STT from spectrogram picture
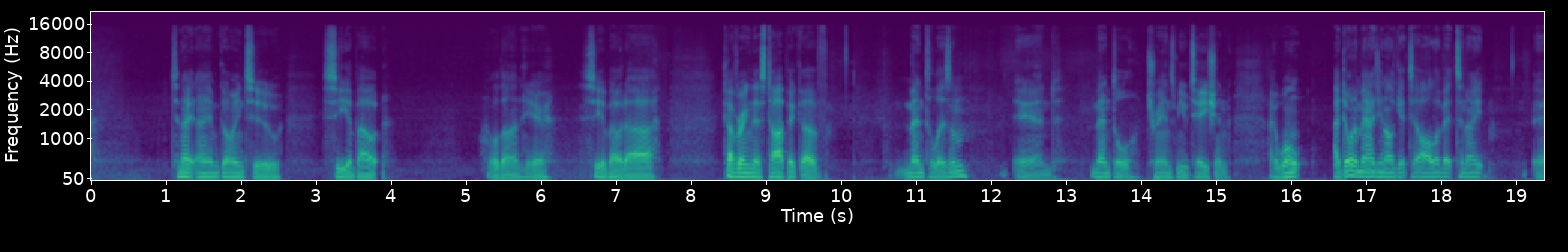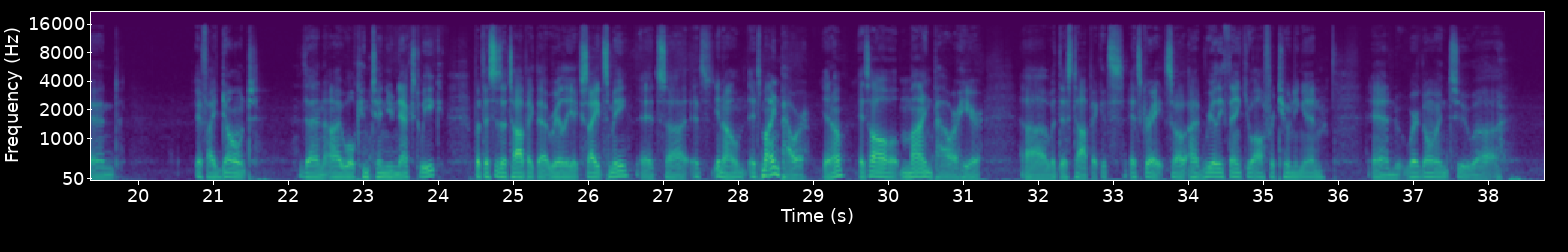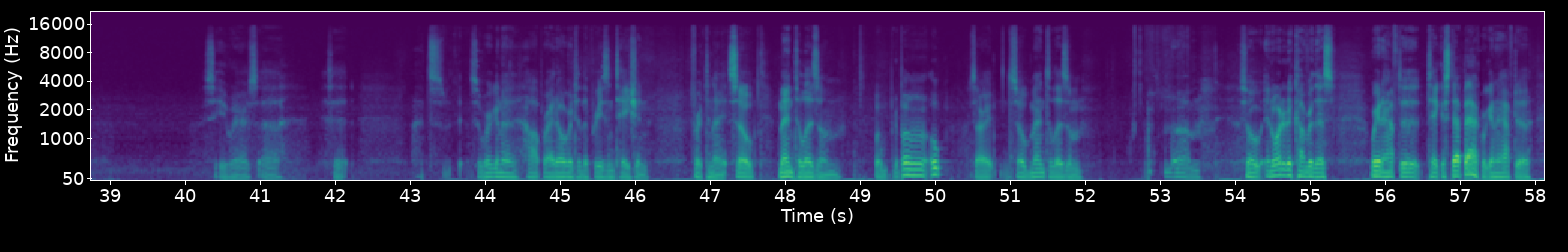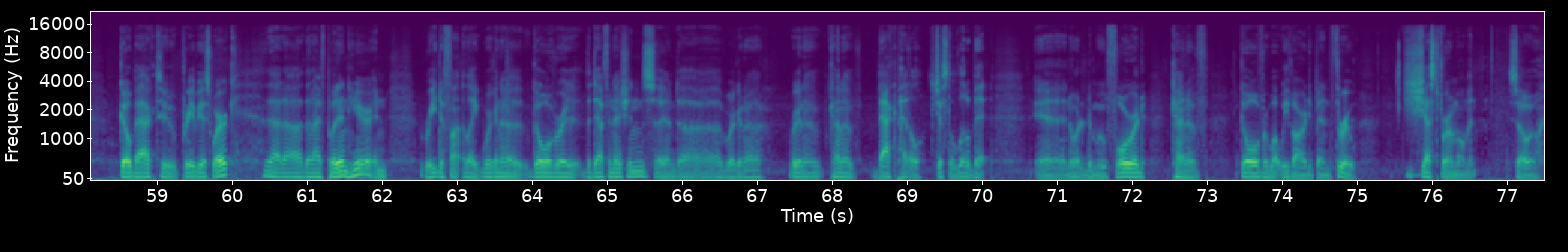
tonight I am going to see about hold on here see about uh, covering this topic of mentalism and mental transmutation. I won't I don't imagine I'll get to all of it tonight and if I don't then I will continue next week but this is a topic that really excites me. It's uh, it's you know it's mind power. You know, it's all mind power here uh, with this topic. It's it's great. So I really thank you all for tuning in, and we're going to uh, see where's uh, is it? It's, so we're gonna hop right over to the presentation for tonight. So mentalism. Boom, boom, oh, sorry. So mentalism. Um, so, in order to cover this, we're going to have to take a step back. We're going to have to go back to previous work that uh, that I've put in here and redefine. Like, we're going to go over the definitions, and uh, we're gonna we're gonna kind of backpedal just a little bit in order to move forward. Kind of go over what we've already been through, just for a moment. So,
